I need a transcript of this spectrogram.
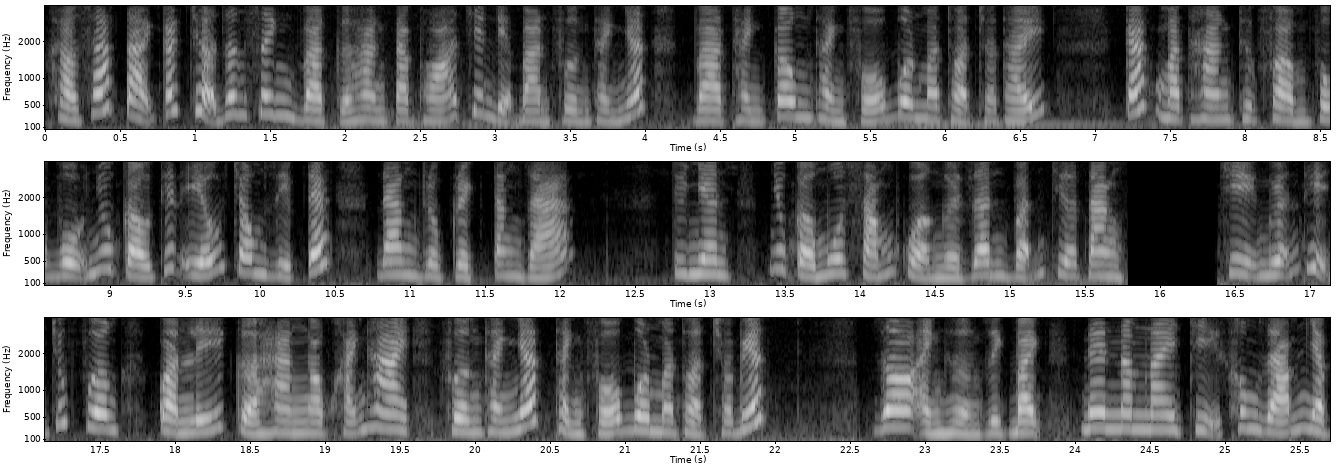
Khảo sát tại các chợ dân sinh và cửa hàng tạp hóa trên địa bàn phường Thành Nhất và Thành Công thành phố Buôn Ma Thuột cho thấy, các mặt hàng thực phẩm phục vụ nhu cầu thiết yếu trong dịp Tết đang rục rịch tăng giá. Tuy nhiên, nhu cầu mua sắm của người dân vẫn chưa tăng. Chị Nguyễn Thị Trúc Phương, quản lý cửa hàng Ngọc Khánh 2, phường Thành Nhất, thành phố Buôn Ma Thuột cho biết, do ảnh hưởng dịch bệnh nên năm nay chị không dám nhập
